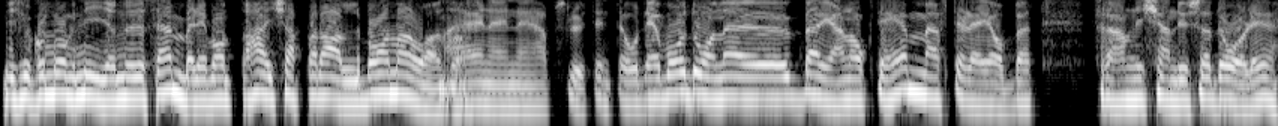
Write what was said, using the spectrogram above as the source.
Vi ska komma ihåg 9 december. Det var inte High Chaparral-bana då alltså? Nej, nej, nej, absolut inte. Och det var då när Bergan åkte hem efter det jobbet. För han kände sig dålig.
